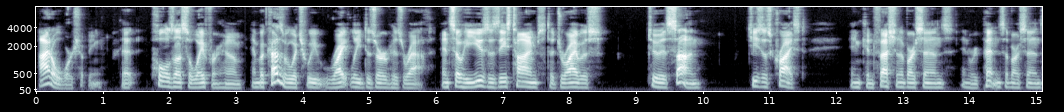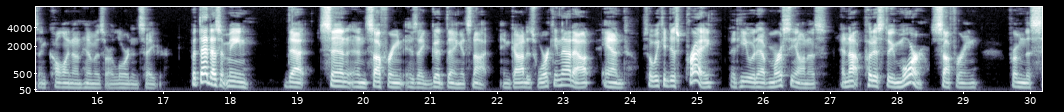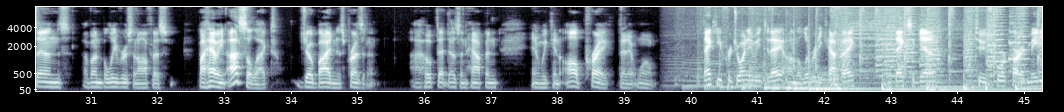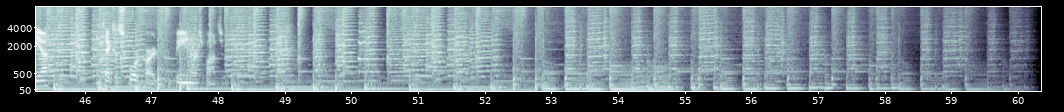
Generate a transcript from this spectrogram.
idol worshiping that pulls us away from Him, and because of which we rightly deserve His wrath. And so He uses these times to drive us to His Son, Jesus Christ, in confession of our sins, in repentance of our sins, and calling on Him as our Lord and Savior. But that doesn't mean that sin and suffering is a good thing. It's not. And God is working that out. And so we could just pray that He would have mercy on us and not put us through more suffering from the sins of unbelievers in office by having us elect Joe Biden as president. I hope that doesn't happen, and we can all pray that it won't. Thank you for joining me today on the Liberty Cafe, and thanks again to Scorecard Media and Texas Scorecard for being our sponsor.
